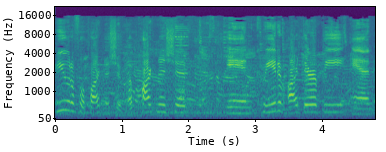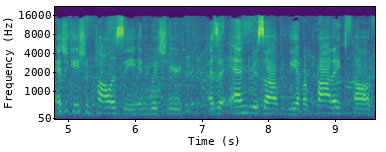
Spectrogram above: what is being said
beautiful partnership, a partnership in creative art therapy and education policy in which you, as an end result, we have a product of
